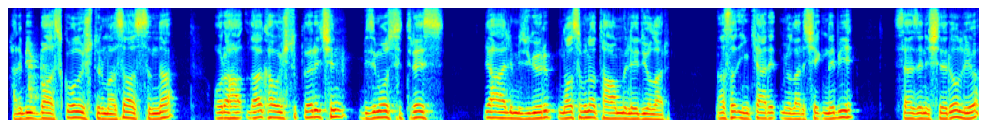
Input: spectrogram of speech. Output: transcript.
hani bir baskı oluşturması aslında o rahatlığa kavuştukları için bizim o stresli halimizi görüp nasıl buna tahammül ediyorlar, nasıl inkar etmiyorlar şeklinde bir serzenişleri oluyor.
